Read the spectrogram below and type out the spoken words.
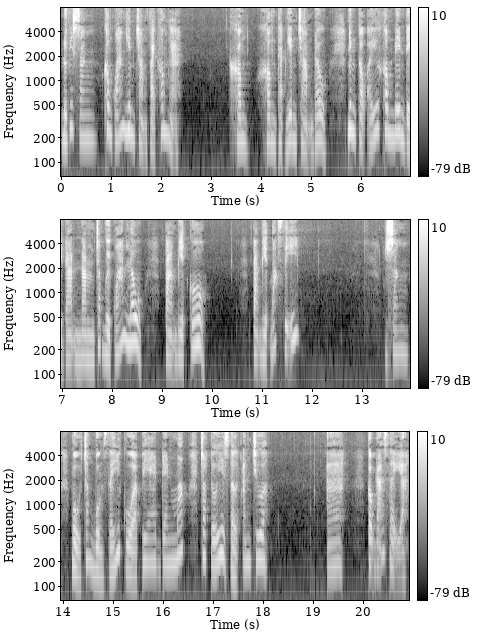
Đối với răng không quá nghiêm trọng phải không ạ? Không, không thật nghiêm trọng đâu. Nhưng cậu ấy không nên để đạn nằm trong người quá lâu. Tạm biệt cô. Tạm biệt bác sĩ. Răng ngủ trong buồng giấy của Pierre Denmark cho tới giờ ăn trưa. À, cậu đã dậy à?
